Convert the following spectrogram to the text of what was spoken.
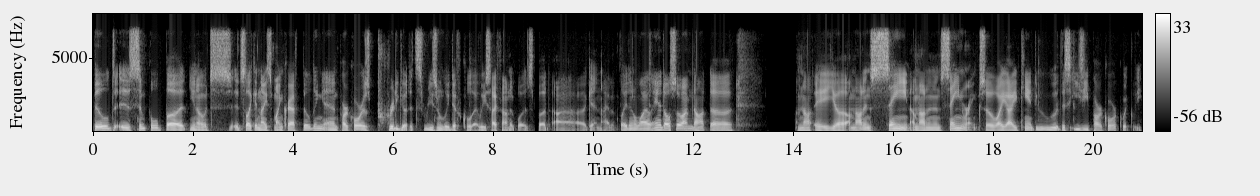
build is simple, but you know it's it's like a nice Minecraft building, and parkour is pretty good. It's reasonably difficult, at least I found it was. But uh, again, I haven't played in a while, and also I'm not uh, I'm not a am uh, not insane. I'm not an insane rank, so I I can't do this easy parkour quickly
